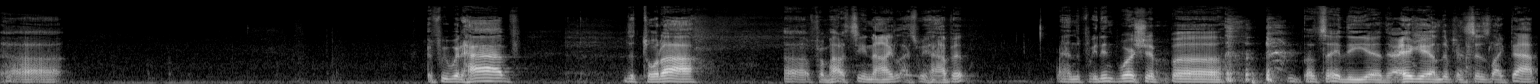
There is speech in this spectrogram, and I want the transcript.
Uh, if we would have the Torah uh, from Har Sinai as we have it, and if we didn't worship, uh, let's say the uh, the Egel and differences like that,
